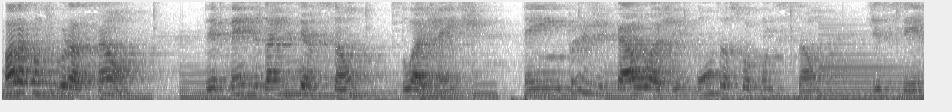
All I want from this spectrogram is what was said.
Para a configuração, depende da intenção do agente em prejudicar ou agir contra a sua condição de ser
